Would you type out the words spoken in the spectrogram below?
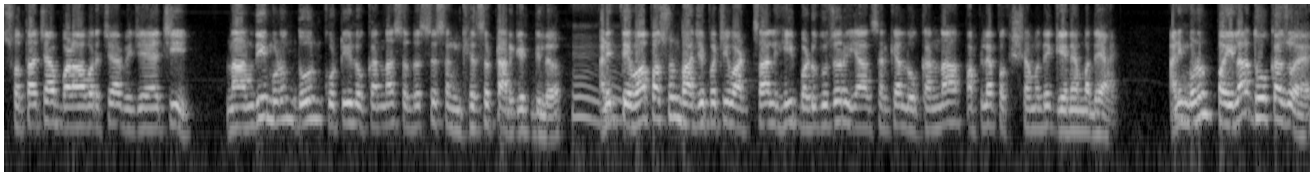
स्वतःच्या बळावरच्या विजयाची नांदी म्हणून दोन कोटी लोकांना सदस्य संख्येचं टार्गेट दिलं. आणि तेव्हापासून भाजपची वाटचाल ही बडगुजर यासारख्या लोकांना आपल्या पक्षामध्ये घेण्यामध्ये आहे. आणि म्हणून पहिला धोका जो आहे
